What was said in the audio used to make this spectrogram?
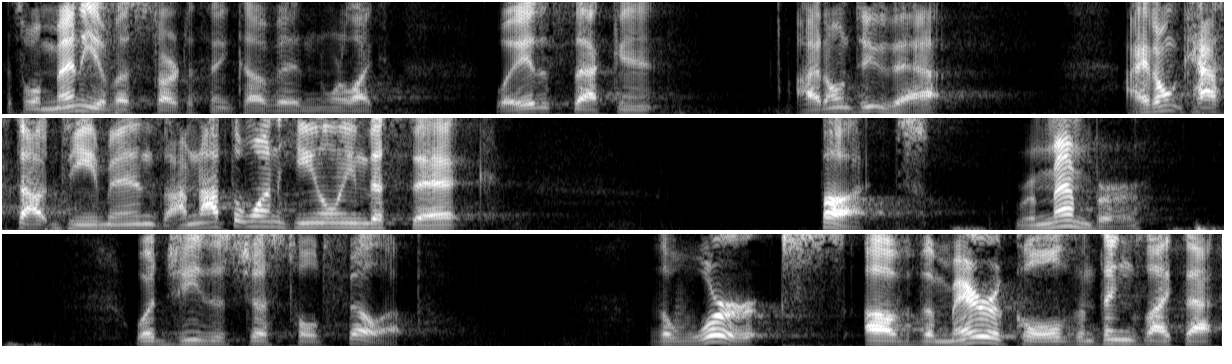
That's what many of us start to think of and we're like, wait a second, I don't do that. I don't cast out demons. I'm not the one healing the sick. But remember what Jesus just told Philip. The works of the miracles and things like that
